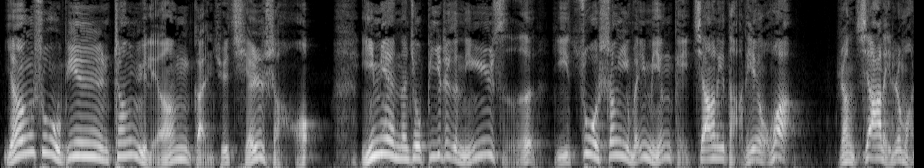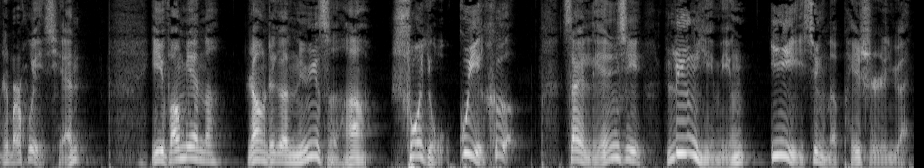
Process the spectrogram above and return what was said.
杨树斌、张玉良感觉钱少，一面呢就逼这个女子以做生意为名给家里打电话。让家里人往这边汇钱，一方面呢，让这个女子啊说有贵客，再联系另一名异性的陪侍人员。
